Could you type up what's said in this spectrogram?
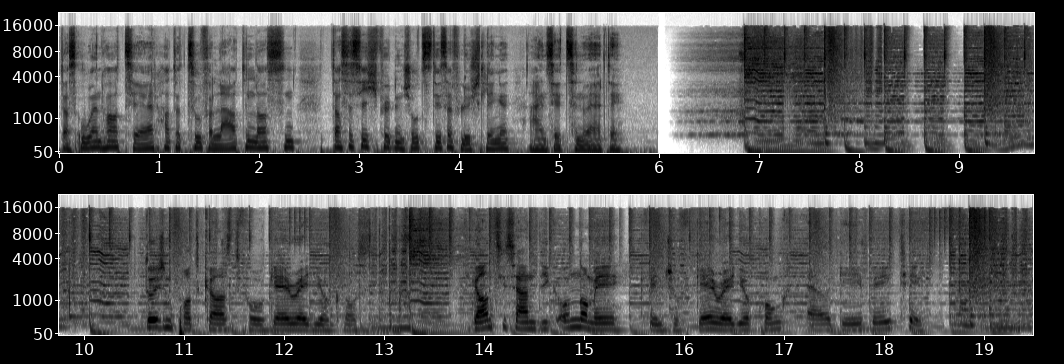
Das UNHCR hat dazu verlauten lassen, dass es sich für den Schutz dieser Flüchtlinge einsetzen werde. Du hast einen Podcast von Gay Radio gehört. Die ganze Sendung und noch mehr findest du auf gayradio.lgbt.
